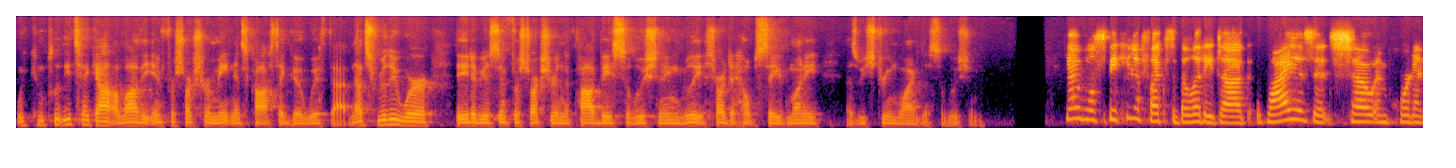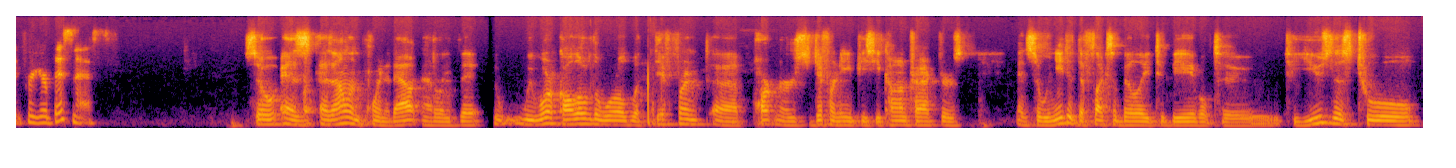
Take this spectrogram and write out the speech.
we completely take out a lot of the infrastructure maintenance costs that go with that. And that's really where the AWS infrastructure and the cloud-based solutioning really started to help save money as we streamlined the solution. Yeah, well, speaking of flexibility, Doug, why is it so important for your business? So as, as Alan pointed out, Natalie, that we work all over the world with different uh, partners, different EPC contractors. And so we needed the flexibility to be able to, to use this tool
